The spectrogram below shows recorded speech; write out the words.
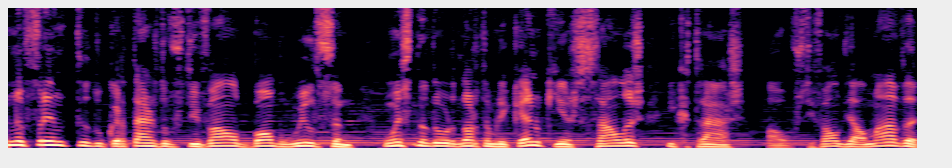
Na frente do cartaz do festival, Bob Wilson, um encenador norte-americano que enche salas e que traz ao Festival de Almada,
